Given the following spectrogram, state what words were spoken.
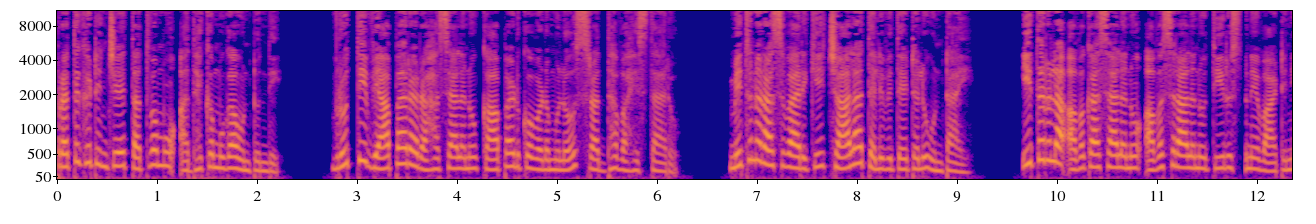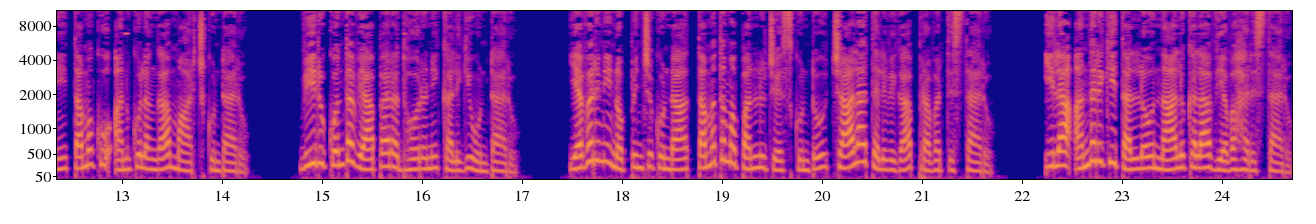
ప్రతిఘటించే తత్వము అధికముగా ఉంటుంది. వృత్తి వ్యాపార రహస్యాలను కాపాడుకోవడములో శ్రద్ధ వహిస్తారు. మిథునరాశివారికి చాలా తెలివితేటలు ఉంటాయి. ఇతరుల అవకాశాలను అవసరాలను తీరుస్తునే వాటిని తమకు అనుకూలంగా మార్చుకుంటారు. వీరు కొంత వ్యాపార ధోరణి కలిగి ఉంటారు. ఎవరిని నొప్పించకుండా తమతమ పనులు చేసుకుంటూ చాలా తెలివిగా ప్రవర్తిస్తారు. ఇలా అందరికీ తల్లో నాలుకలా వ్యవహరిస్తారు.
